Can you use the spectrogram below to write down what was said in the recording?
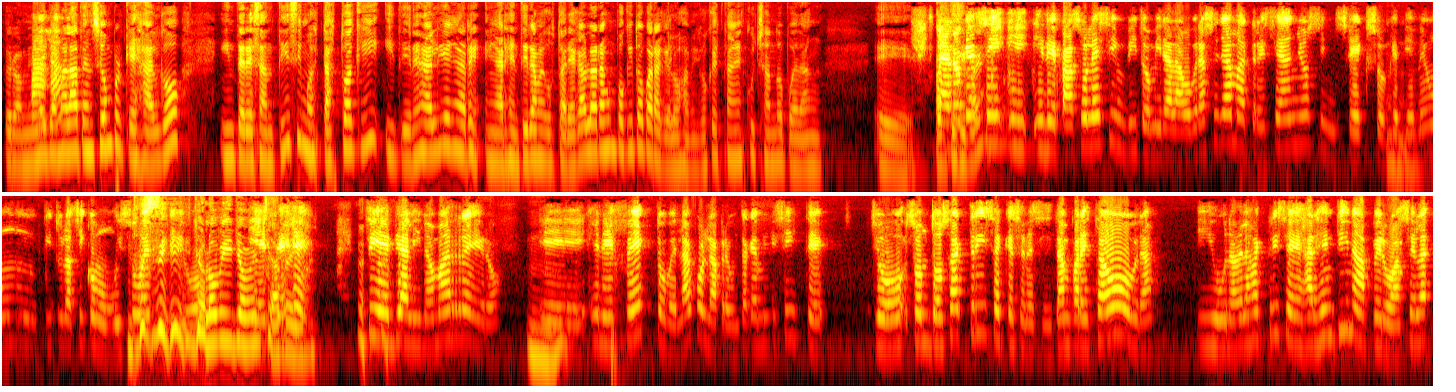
pero a mí me llama la atención porque es algo interesantísimo. Estás tú aquí y tienes a alguien en Argentina. Me gustaría que hablaras un poquito para que los amigos que están escuchando puedan eh, Claro que sí, y, y de paso les invito, mira, la obra se llama 13 años sin sexo, que tiene un título así como muy Sí, subjetivo. yo lo vi, yo me Y eché a es de- reír. Sí, es de Alina Marrero. Eh, en efecto, ¿verdad? Con la pregunta que me hiciste, yo son dos actrices que se necesitan para esta obra y una de las actrices es argentina, pero hace la-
